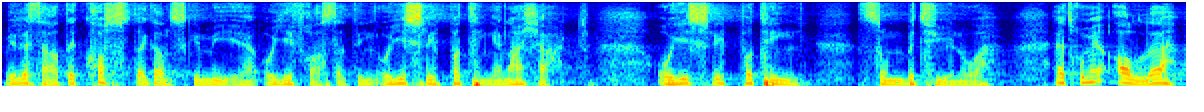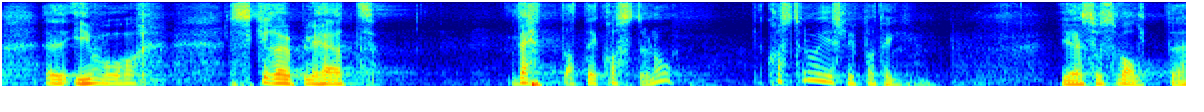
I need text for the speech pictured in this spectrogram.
vil jeg si at det koster ganske mye å gi fra seg ting, å gi slipp på ting en har kjært. Å gi slipp på ting som betyr noe. Jeg tror vi alle eh, i vår skrøpelighet vet at det koster noe. Det koster noe å gi slipp på ting. Jesus valgte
